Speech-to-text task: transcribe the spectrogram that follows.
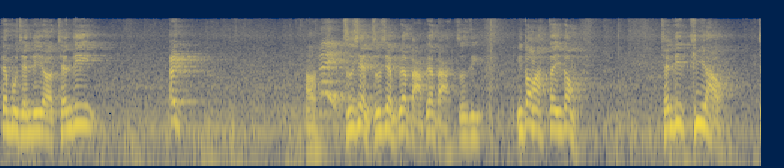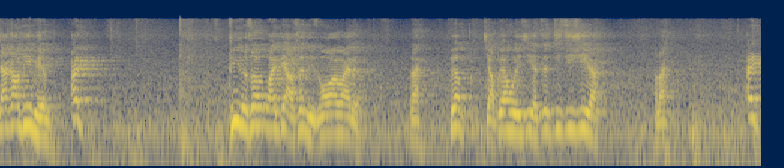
垫步前踢哦，前踢，哎。好，直线直线，不要打不要打，直踢，移动啊，再移动，前踢踢好，加高踢平，哎，踢的时候歪掉，身体怎么歪歪的？来，不要脚不要回去啊，这继继续啊，好来，哎，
